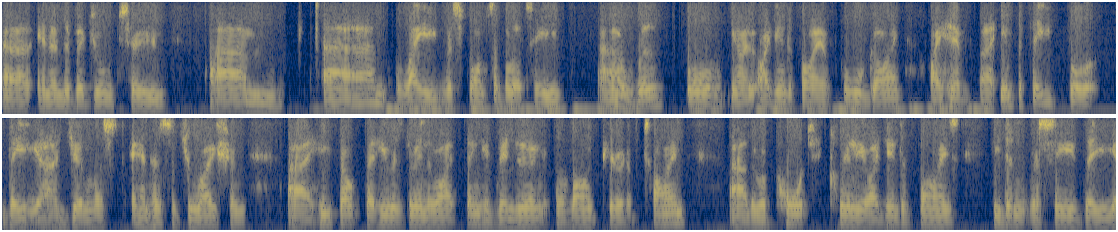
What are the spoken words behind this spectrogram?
uh, an individual to um, um, lay responsibility uh, with or you know identify a fool guy. I have uh, empathy for the uh, journalist and his situation. Uh, he felt that he was doing the right thing. He'd been doing it for a long period of time. Uh, the report clearly identifies he didn't receive the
